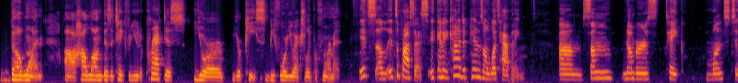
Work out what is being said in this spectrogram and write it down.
the one? Uh, how long does it take for you to practice your your piece before you actually perform it? It's a it's a process. It, and it kind of depends on what's happening. Um, some numbers take months to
